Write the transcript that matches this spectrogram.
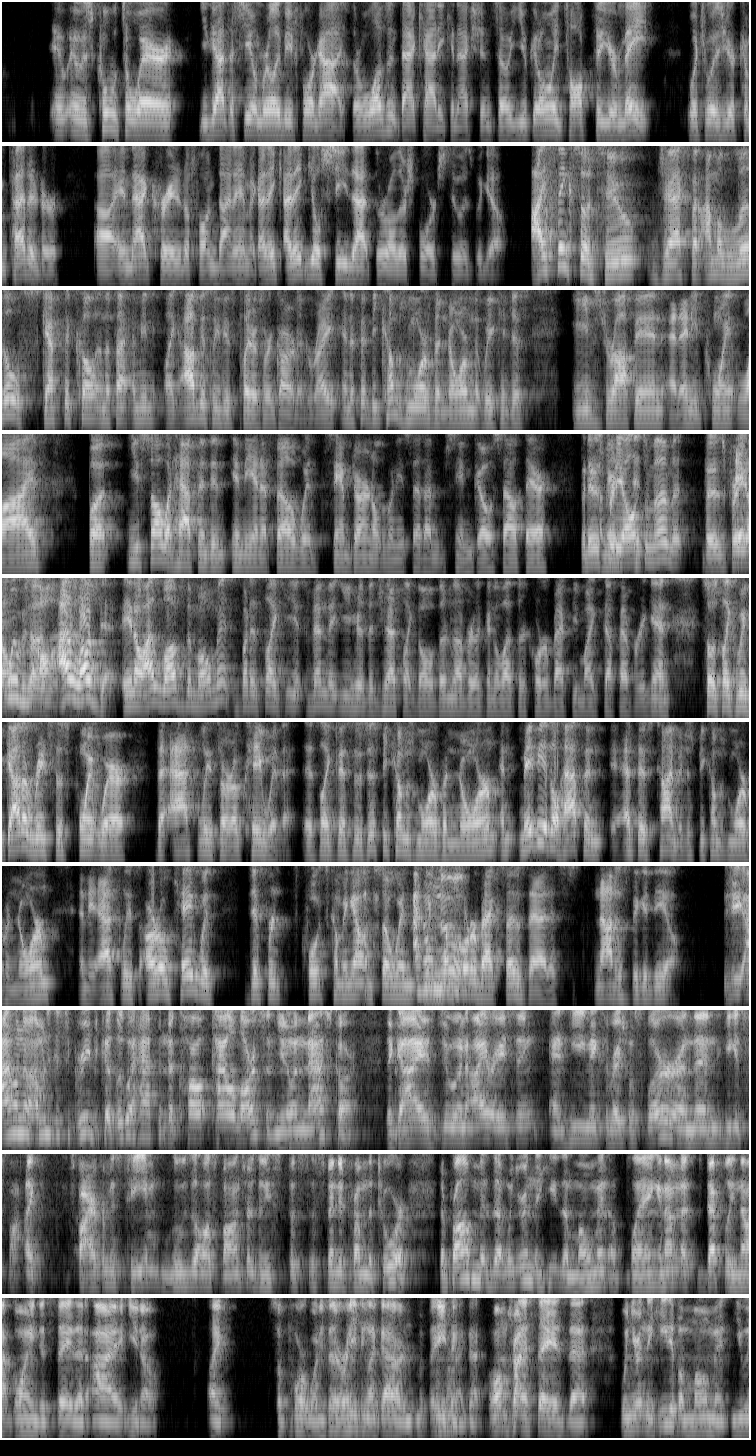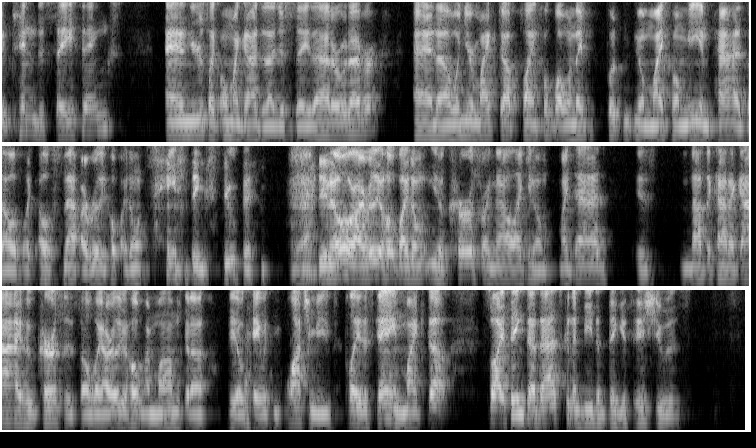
it, it was cool to where you got to see them really be four guys. There wasn't that caddy connection, so you could only talk to your mate, which was your competitor, uh, and that created a fun dynamic. I think I think you'll see that through other sports too as we go. I think so too, Jac, but I'm a little skeptical in the fact, I mean, like obviously these players are guarded, right? And if it becomes more of the norm that we can just eavesdrop in at any point live, but you saw what happened in, in the NFL with Sam Darnold when he said, I'm seeing ghosts out there. But it was I pretty awesome moment. But it was pretty it, awesome. It was, moment. I loved it. You know, I loved the moment, but it's like then that you hear the Jets like, oh, they're never going to let their quarterback be mic'd up ever again. So it's like we've got to reach this point where the athletes are okay with it. It's like this is just becomes more of a norm, and maybe it'll happen at this time. It just becomes more of a norm, and the athletes are okay with different quotes coming out. And so when, when one quarterback says that, it's not as big a deal. Gee, I don't know. I'm going to disagree because look what happened to Kyle Larson. You know, in NASCAR, the guy is doing iRacing and he makes a racial slur, and then he gets like gets fired from his team, loses all his sponsors, and he's suspended from the tour. The problem is that when you're in the heat of the moment of playing, and I'm not, definitely not going to say that I, you know, like support what he said or anything like that or anything mm-hmm. like that. All I'm trying to say is that when you're in the heat of a moment, you intend to say things, and you're just like, oh my god, did I just say that or whatever? And uh, when you're mic'd up playing football, when they put you know mic on me and pads, I was like, oh snap! I really hope I don't say anything stupid, yeah. you know, or I really hope I don't you know curse right now. Like you know, my dad is not the kind of guy who curses. So I was like, I really hope my mom's gonna be okay with watching me play this game mic'd up. So I think that that's gonna be the biggest issue is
